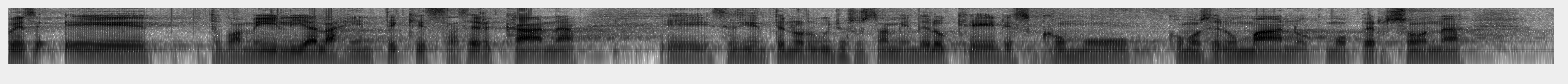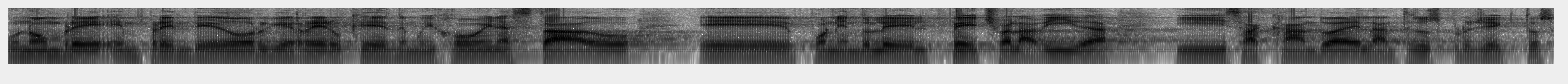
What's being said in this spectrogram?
pues eh, tu familia, la gente que está cercana, eh, se sienten orgullosos también de lo que eres como, como ser humano, como persona, un hombre emprendedor, guerrero que desde muy joven ha estado eh, poniéndole el pecho a la vida y sacando adelante sus proyectos,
